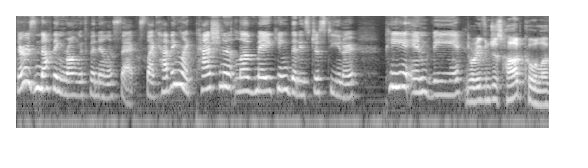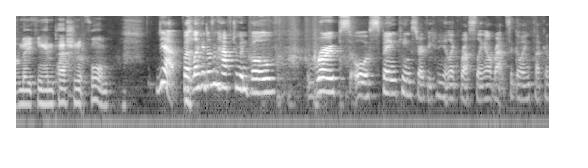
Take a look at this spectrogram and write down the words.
there is nothing wrong with vanilla sex. Like, having, like, passionate lovemaking that is just, you know, PNV. Or even just hardcore lovemaking in passionate form. Yeah, but, like, it doesn't have to involve ropes or spanking. Sorry if you can hear, like, rustling. Our rats are going fucking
